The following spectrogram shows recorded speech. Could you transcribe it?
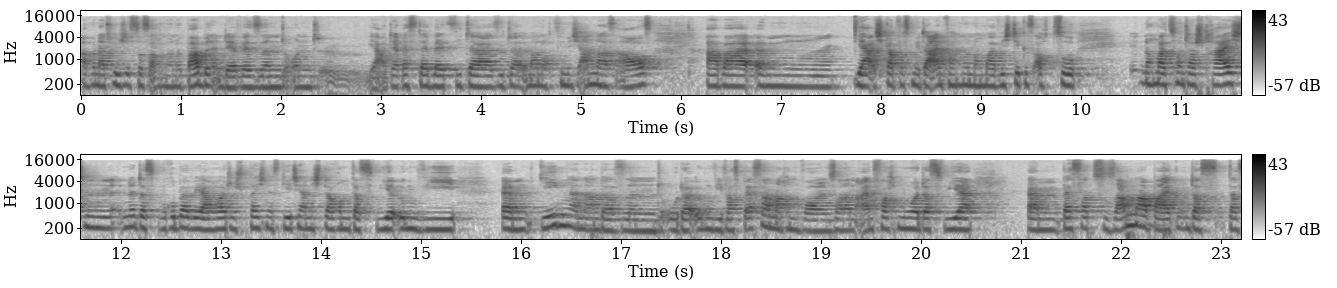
Aber natürlich ist das auch nur eine Bubble, in der wir sind. Und äh, ja, der Rest der Welt sieht da, sieht da immer noch ziemlich anders aus. Aber ähm, ja, ich glaube, was mir da einfach nur nochmal wichtig ist, auch zu nochmal zu unterstreichen, ne, das, worüber wir ja heute sprechen, es geht ja nicht darum, dass wir irgendwie ähm, gegeneinander sind oder irgendwie was besser machen wollen, sondern einfach nur, dass wir ähm, besser zusammenarbeiten und dass, dass,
